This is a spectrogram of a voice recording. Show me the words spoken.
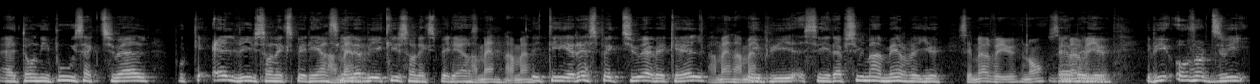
euh, ton épouse actuelle pour qu'elle vive son expérience. Elle a vécu son expérience. Amen, amen. Et tu es respectueux avec elle. Amen, amen. Et puis, c'est absolument merveilleux. C'est merveilleux, non? C'est merveilleux. Et puis, aujourd'hui,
